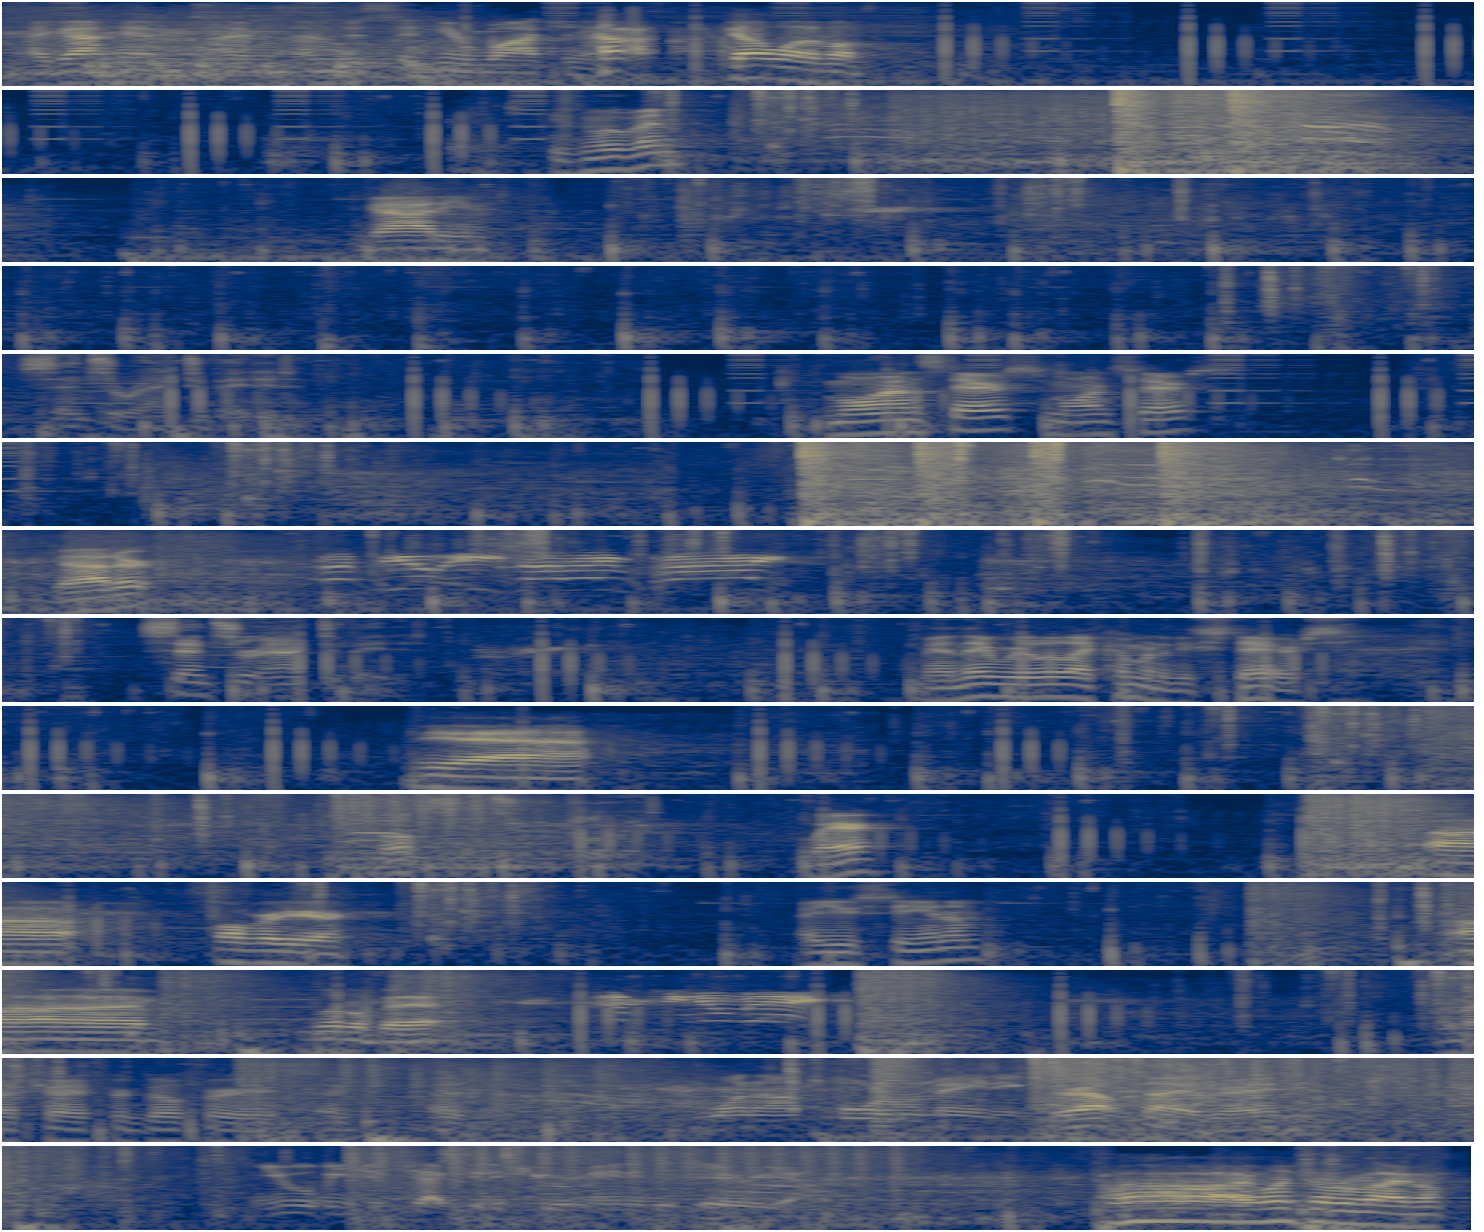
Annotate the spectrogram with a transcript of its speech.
I got him. I'm, I'm just sitting here watching him. Ha! Got one of them. He's moving. Got him. Sensor activated. More on stairs. More on stairs. Got her. Refugees are in place. Sensor activated. Man, they really like coming to these stairs. Yeah. Oh. Sensor deployed. Where? Uh, over here. Are you seeing them? Uh, a little bit. I'm gonna try to go for a, a, a. One op four remaining. They're outside, right? You will be detected if you remain in this area. Oh, I went to revive him.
